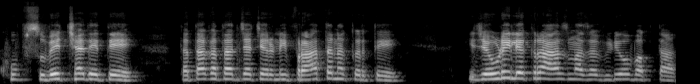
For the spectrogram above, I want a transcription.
खूप शुभेच्छा देते. तथागतांच्या चरणी प्रार्थना करते की जेवढी लेकरं आज माझा व्हिडिओ बघतात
